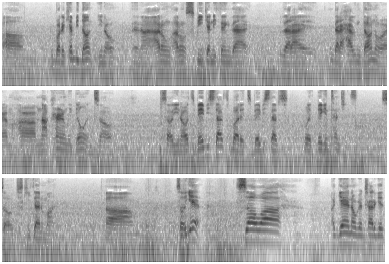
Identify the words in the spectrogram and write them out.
um, but it can be done. You know, and I, I, don't I don't speak anything that that I that I haven't done or I'm, or I'm not currently doing. So so you know, it's baby steps, but it's baby steps with big intentions. So just keep that in mind. Um, so yeah, so uh, again, I'm gonna try to get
